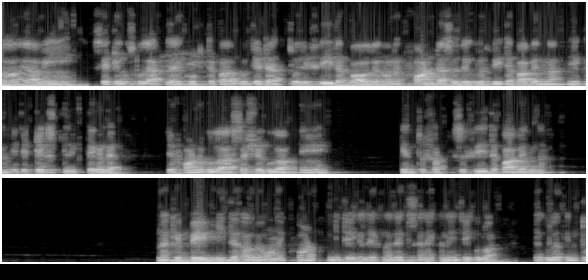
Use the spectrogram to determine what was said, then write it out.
ধরনের আমি সেটিংসগুলো অ্যাপ্লাই করতে পারব, যেটা অ্যাকচুয়ালি ফ্রিতে পাওয়া যায় অনেক ফন্ট আছে যেগুলো ফ্রিতে পাবেন না আপনি। এখানে যে টেক্সট লিখতে গেলে যে ফন্টগুলো আছে সেগুলো আপনি কিন্তু সবকিছু ফ্রিতে পাবেন না। নাকি পেইড নিতে হবে অনেক ফন্ট নিতে গেলে। এখানে দেখছেন, এখানে যেগুলো, এগুলো কিন্তু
